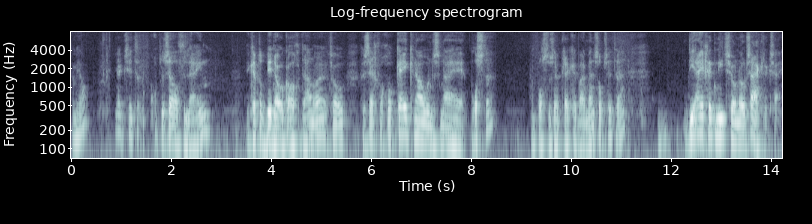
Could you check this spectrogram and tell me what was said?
En bij jou? Ja, ik zit op dezelfde lijn. Ik heb dat binnen ook al gedaan hoor. Zo gezegd van, goh, kijk nou eens naar posten. En posten zijn plekken waar mensen op zitten. Die eigenlijk niet zo noodzakelijk zijn.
